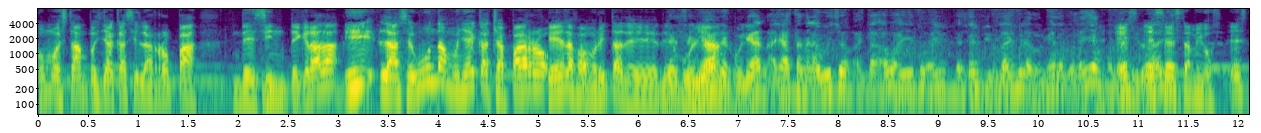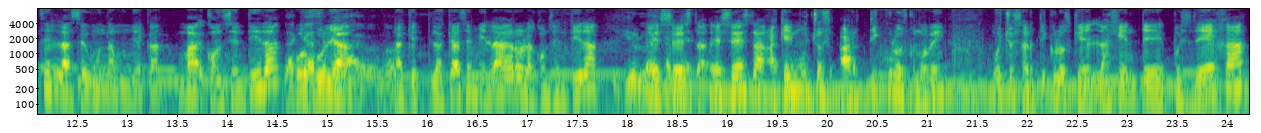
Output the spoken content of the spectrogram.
cómo están pues ya casi la ropa desintegrada. Y la segunda muñeca chaparro, que es la favorita de, de Julián. de Julián, allá está en el aguicho, ahí está, ah, ahí, está- ahí está el Firulais, mira, durmiendo con ella. Es, es esta, amigos. Esta es la segunda muñeca consentida La que por hace Julián. milagros, ¿no? la, que, la que hace milagros, la consentida. Es también. esta, es esta. Aquí hay muchos artículos, como ven, muchos artículos que la gente pues deja.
